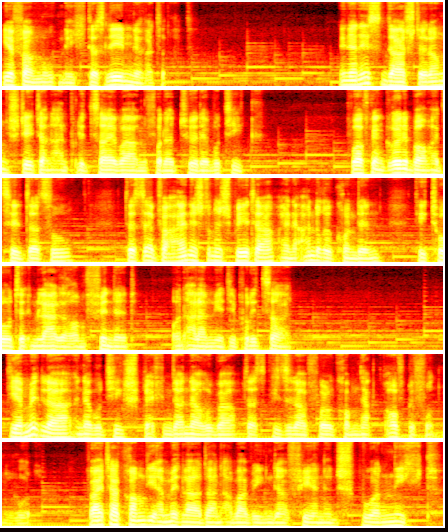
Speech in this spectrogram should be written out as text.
ihr vermutlich das Leben gerettet hat. In der nächsten Darstellung steht dann ein Polizeiwagen vor der Tür der Boutique. Wolfgang Grönebaum erzählt dazu, dass etwa eine Stunde später eine andere Kundin die Tote im Lagerraum findet und alarmiert die Polizei. Die Ermittler in der Boutique sprechen dann darüber, dass Gisela vollkommen nackt aufgefunden wurde. Weiter kommen die Ermittler dann aber wegen der fehlenden Spuren nicht.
